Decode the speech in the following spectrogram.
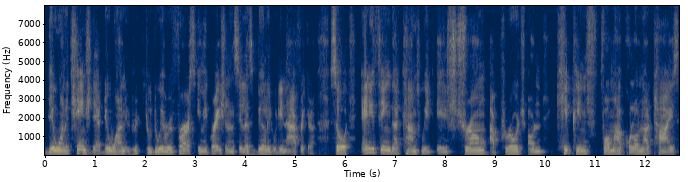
They want to change that. They want to do a reverse immigration and say, let's build it within Africa. So anything that comes with a strong approach on keeping former colonial ties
